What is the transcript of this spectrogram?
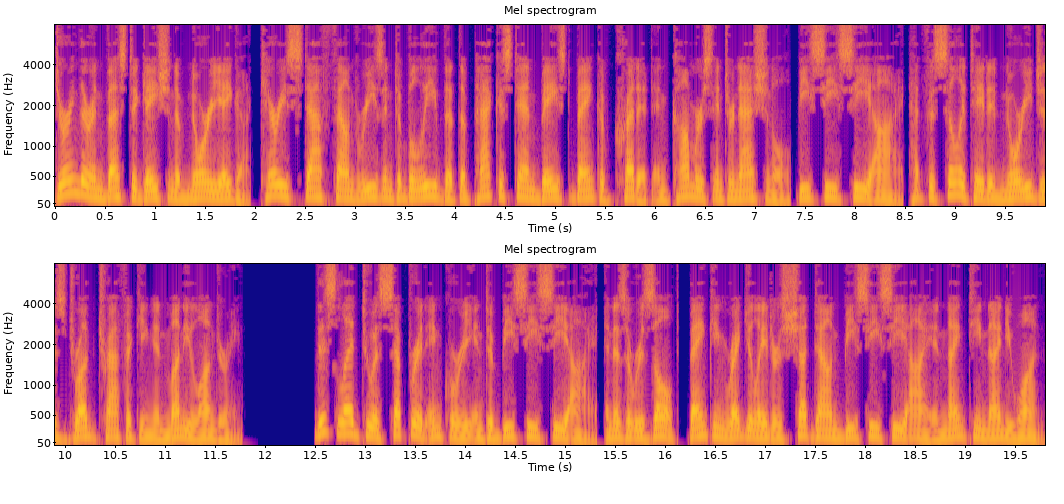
During their investigation of Noriega, Kerry's staff found reason to believe that the Pakistan-based Bank of Credit and Commerce International had facilitated Noriega's drug trafficking and money laundering. This led to a separate inquiry into BCCI, and as a result, banking regulators shut down BCCI in 1991.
